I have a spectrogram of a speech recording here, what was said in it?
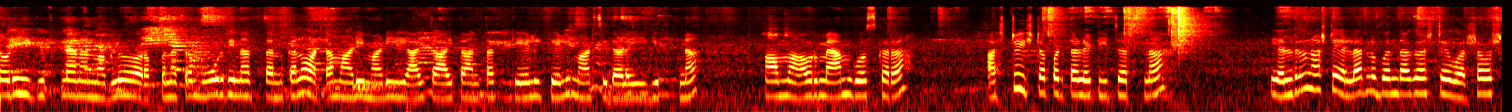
ನೋಡಿ, ಈ ಗಿಫ್ಟ್ನ ನನ್ನ ಮಗಳು ಅವ್ರ ಅಪ್ಪನ ಹತ್ರ ಮೂರು ದಿನ ತನಕನೂ ಹಠ ಮಾಡಿ ಮಾಡಿ, ಆಯ್ತಾ ಆಯ್ತಾ ಅಂತ ಕೇಳಿ ಕೇಳಿ ಮಾಡಿಸಿದ್ದಾಳೆ ಈ ಗಿಫ್ಟ್ನ ಅವ್ರ ಮ್ಯಾಮ್ಗೋಸ್ಕರ ಅಷ್ಟು ಇಷ್ಟಪಡ್ತಾಳೆ ಟೀಚರ್ಸ್ನ ಎಲ್ಲರೂ ಅಷ್ಟೇ ಎಲ್ಲರನ್ನೂ ಬಂದಾಗ ಅಷ್ಟೇ, ವರ್ಷ ವರ್ಷ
